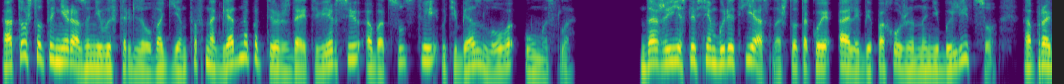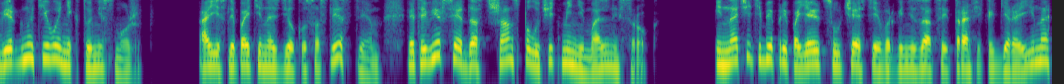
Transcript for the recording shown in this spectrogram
А то, что ты ни разу не выстрелил в агентов, наглядно подтверждает версию об отсутствии у тебя злого умысла. Даже если всем будет ясно, что такое алиби похоже на небылицу, опровергнуть его никто не сможет. А если пойти на сделку со следствием, эта версия даст шанс получить минимальный срок. Иначе тебе припаяются участие в организации трафика героина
